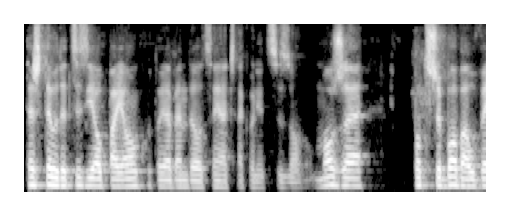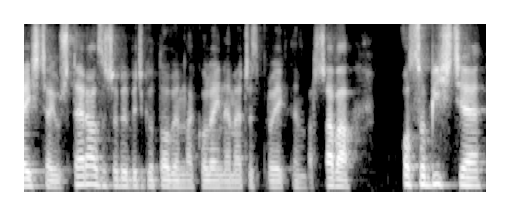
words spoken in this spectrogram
też tę decyzję o pająku to ja będę oceniać na koniec sezonu. Może potrzebował wejścia już teraz, żeby być gotowym na kolejne mecze z projektem Warszawa. Osobiście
